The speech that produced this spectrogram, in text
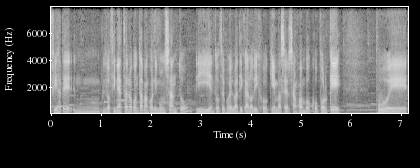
fíjate, mm, los cineastas no contaban con ningún santo y entonces pues el Vaticano dijo, ¿quién va a ser? San Juan Bosco. ¿Por qué? Pues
